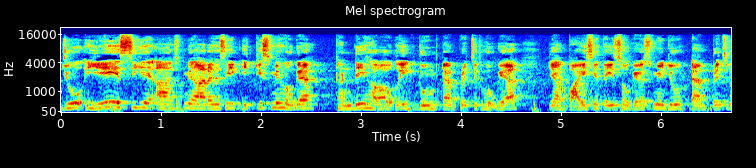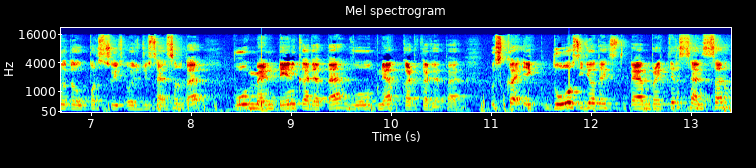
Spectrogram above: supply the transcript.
जो ये ए सी है, आज में आ रहा है, जैसे इक्कीस में हो गया, ठंडी हवा हो गई रूम टेम्परेचर हो गया, या बाईस या तेईस हो गया, उसमें जो टेम्परेचर होता है, ऊपर स्विच जो सेंसर होता है, वो मेंटेन कर जाता है, वो अपने आप कट कर जाता है। उसका एक, दो चीज़ें होता है टेम्परेचर सेंसर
